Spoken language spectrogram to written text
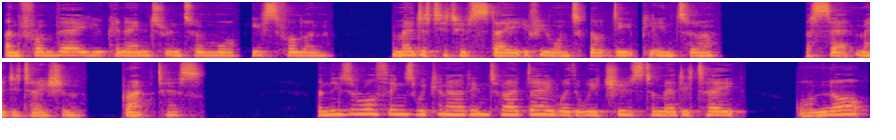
And from there, you can enter into a more peaceful and meditative state if you want to go deeply into a, a set meditation practice. And these are all things we can add into our day, whether we choose to meditate or not.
